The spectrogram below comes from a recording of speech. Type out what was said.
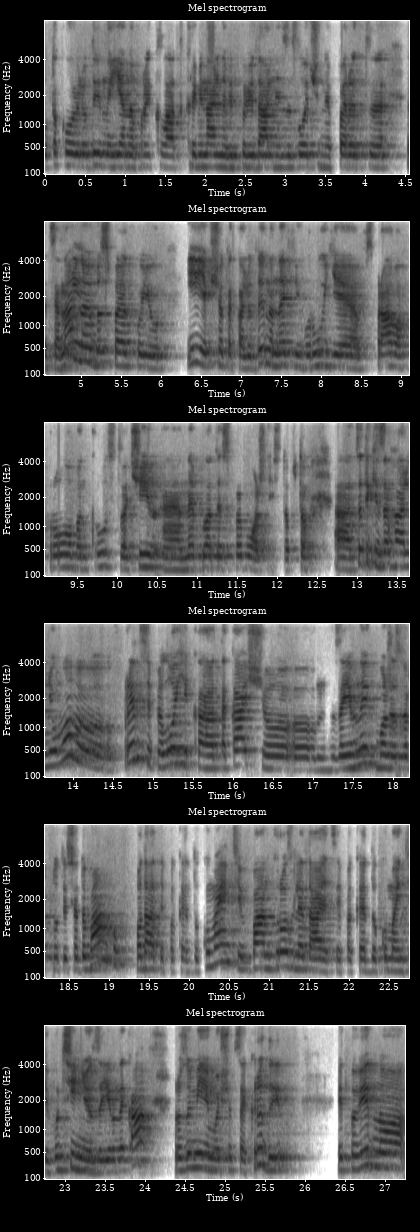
у такої людини є, наприклад, кримінальна відповідальність за злочини перед е, національною безпекою. І якщо така людина не фігурує в справах про банкрутство чи е, неплатоспроможність, тобто е, це такі загальні умови. В принципі, логіка така, що е, заявник може звернутися до банку, подати пакет документів. Банк розглядає цей пакет документів, оцінює заявника. Розуміємо, що це кредит. Відповідно,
